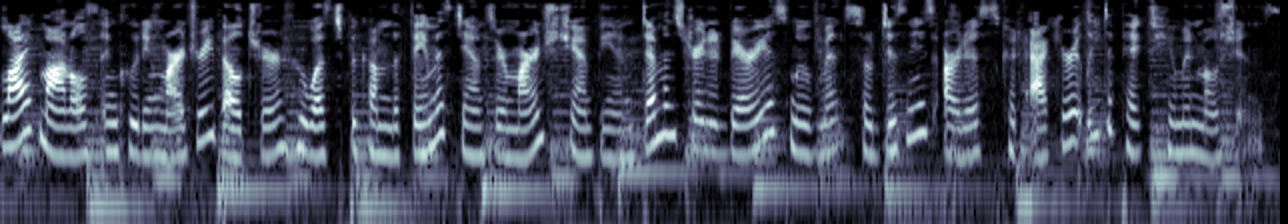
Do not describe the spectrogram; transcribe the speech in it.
Live models, including Marjorie Belcher, who was to become the famous dancer Marge Champion, demonstrated various movements so Disney's artists could accurately depict human motions.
